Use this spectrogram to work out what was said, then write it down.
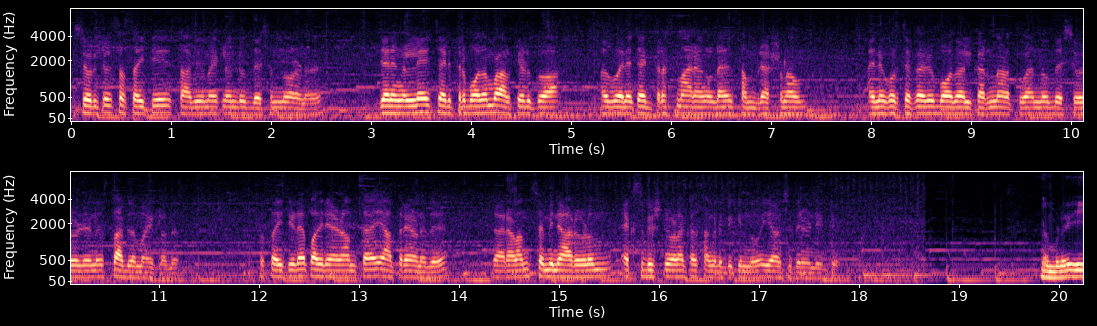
ഹിസ്റ്റോറിക്കൽ സൊസൈറ്റി സ്ഥാപിതമായിട്ടുള്ള എന്റെ ഉദ്ദേശം എന്ന് പറയുന്നത് ജനങ്ങളിലെ ചരിത്രബോധം വളർത്തിയെടുക്കുക അതുപോലെ ചരിത്ര സ്മാരകങ്ങളുടെ സംരക്ഷണം അതിനെക്കുറിച്ചൊക്കെ ഒരു ബോധവൽക്കരണം നടത്തുക എന്ന ഉദ്ദേശത്തോടെയാണ് സ്ഥാപിതമായിട്ടുള്ളത്. സൊസൈറ്റിയുടെ പതിനേഴാമത്തെ യാത്രയാണിത്. ധാരാളം സെമിനാറുകളും എക്സിബിഷനുകളൊക്കെ സംഘടിപ്പിക്കുന്നു ഈ ആവശ്യത്തിന് വേണ്ടിയിട്ട്. നമ്മൾ ഈ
